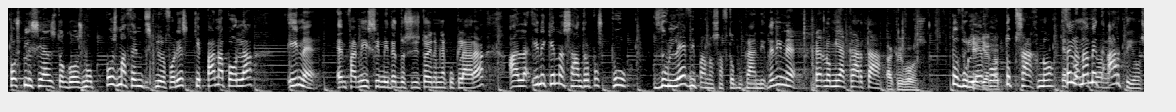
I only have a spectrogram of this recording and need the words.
πώς πλησιάζει τον κόσμο, πώς μαθαίνει τις πληροφορίες και πάνω απ' όλα είναι εμφανίσιμη, δεν το συζητώ, είναι μια κουκλάρα, αλλά είναι και ένας άνθρωπος που δουλεύει πάνω σε αυτό που κάνει. Δεν είναι παίρνω μια κάρτα, Ακριβώς. το δουλεύω, για να- το ψάχνω, Και θέλω το να είμαι έχει κιόλας. άρτιος.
